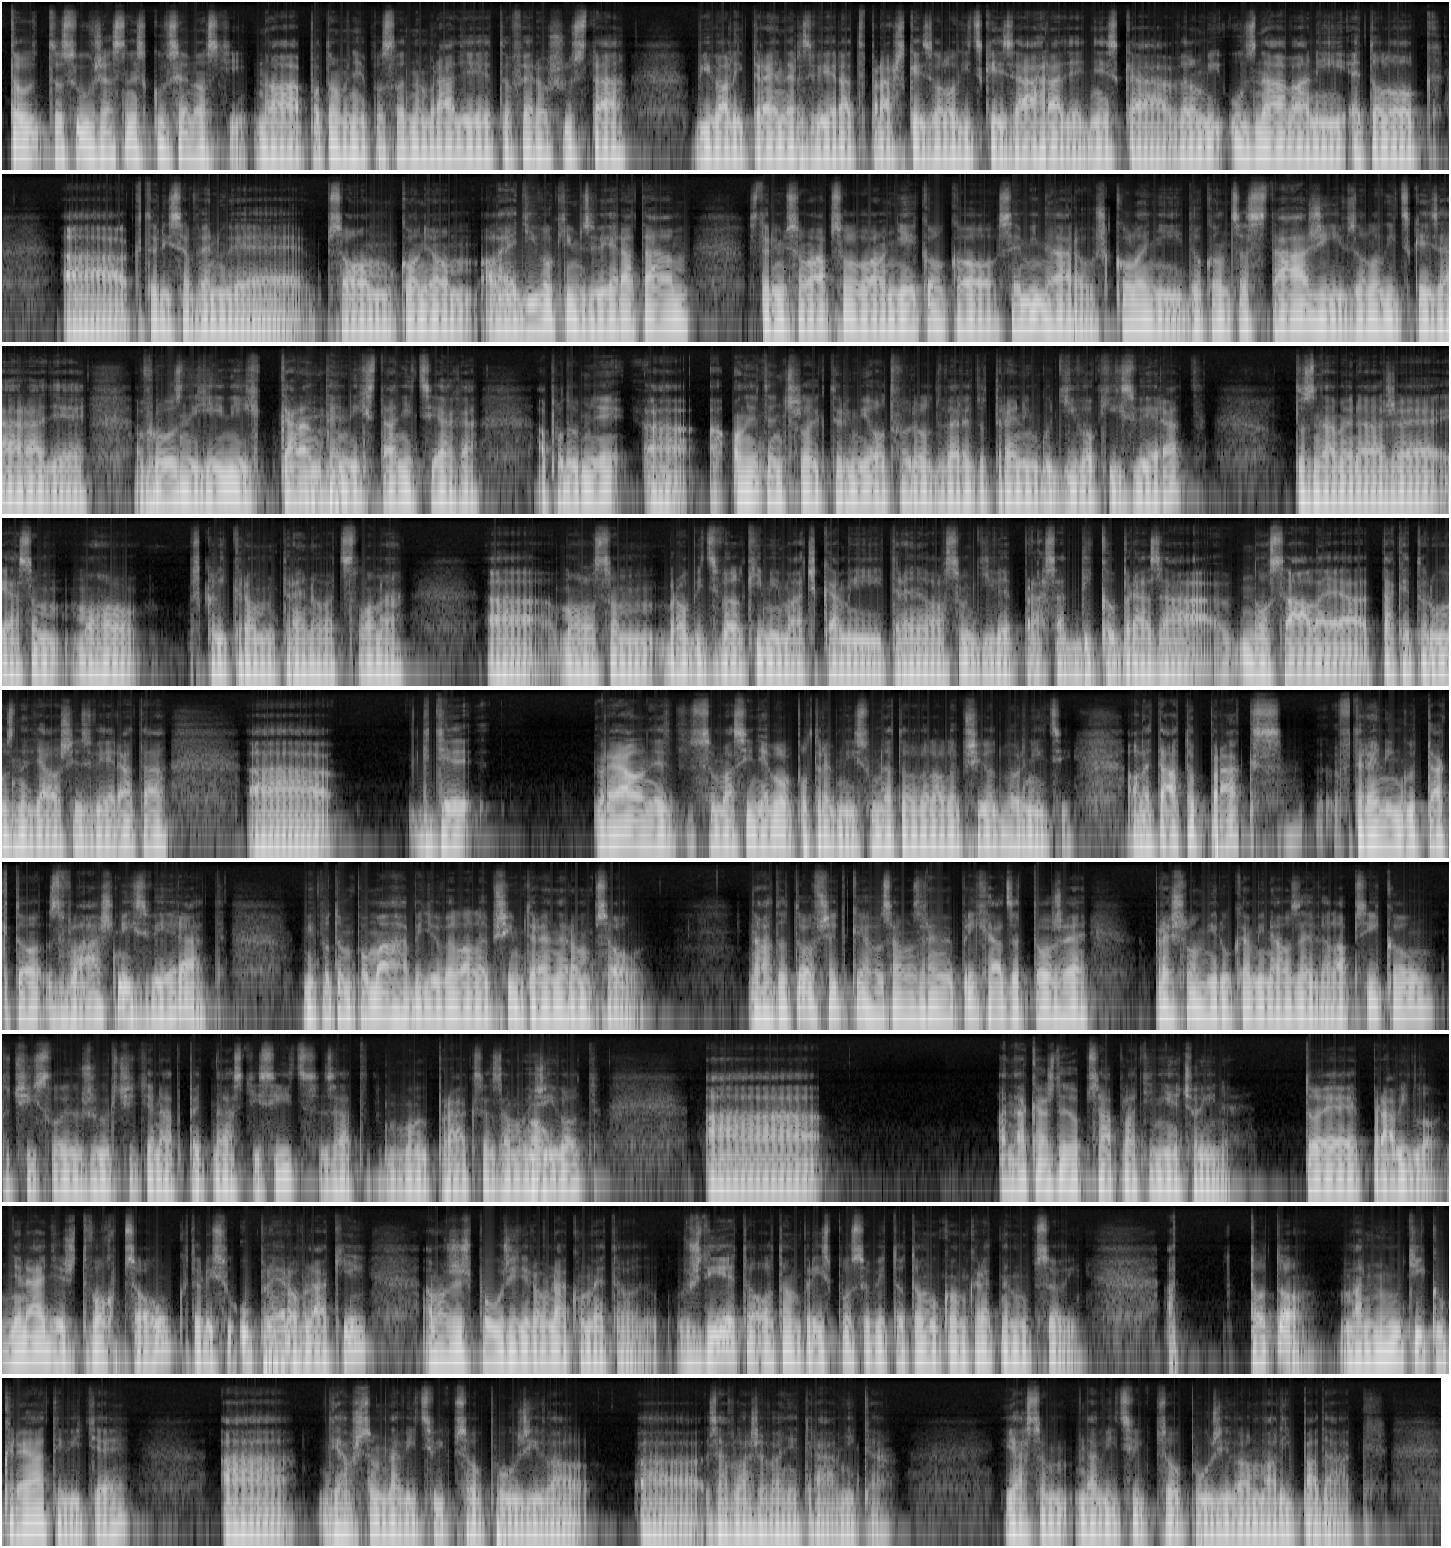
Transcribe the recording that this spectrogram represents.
to, to sú úžasné skúsenosti. No a potom v neposlednom rade je to Fero Šusta, bývalý tréner zvierat v Pražskej zoologickej záhrade, dneska veľmi uznávaný etológ, ktorý sa venuje psom, koňom, ale aj divokým zvieratám, s ktorým som absolvoval niekoľko seminárov, školení, dokonca stáží v zoologickej záhrade v rôznych iných karanténnych staniciach a, a podobne. A, a on je ten človek, ktorý mi otvoril dvere do tréningu divokých zvierat. To znamená, že ja som mohol s klikrom trénovať slona, a mohol som robiť s veľkými mačkami, trénoval som divé prasa, dikobraza, nosále a takéto rôzne ďalšie zvieratá, a kde reálne som asi nebol potrebný, sú na to veľa lepší odborníci. Ale táto prax v tréningu takto zvláštnych zvierat mi potom pomáha byť oveľa lepším trénerom psov. No a do toho všetkého samozrejme prichádza to, že Prešlo mi rukami naozaj veľa psíkov, to číslo je už určite nad 15 tisíc za t- moju prax a za môj oh. život. A, a na každého psa platí niečo iné. To je pravidlo. Nenájdeš dvoch psov, ktorí sú úplne rovnakí a môžeš použiť rovnakú metódu. Vždy je to o tom prispôsobiť to tomu konkrétnemu psovi. A toto ma núti ku kreativite a ja už som na výcvik psov používal a, zavlažovanie trávnika ja som na výcvik psov používal malý padák.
